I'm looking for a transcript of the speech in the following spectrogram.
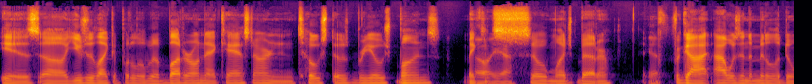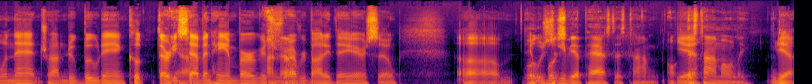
is uh, usually like to put a little bit of butter on that cast iron and toast those brioche buns makes Oh, it yeah. so much better Yep. forgot I was in the middle of doing that, trying to do boudin, cook 37 hamburgers for everybody there. So um, We'll, we'll just, give you a pass this time. Yeah. This time only. yeah.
